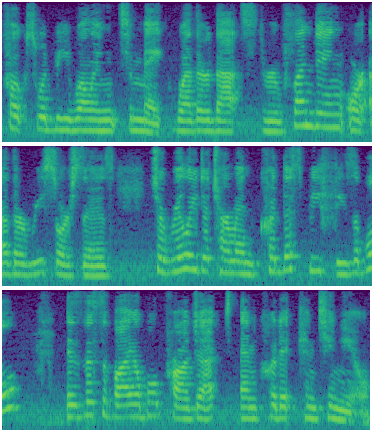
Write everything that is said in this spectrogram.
folks would be willing to make, whether that's through funding or other resources, to really determine could this be feasible? Is this a viable project and could it continue?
